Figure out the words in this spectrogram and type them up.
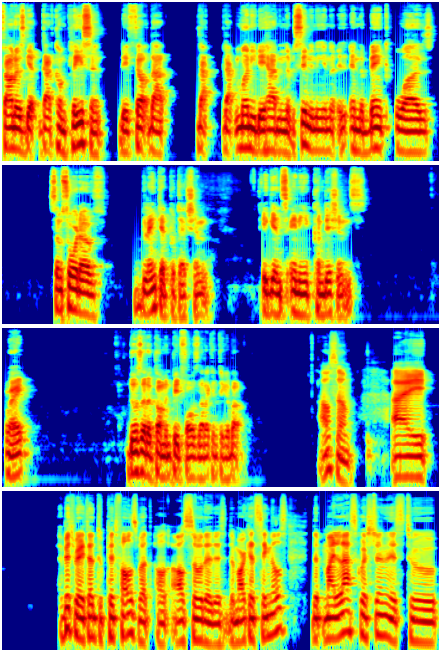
founders get got complacent. They felt that that that money they had in the vicinity in the, in the bank was some sort of blanket protection against any conditions right? Those are the common pitfalls that i can think about. Awesome. I a bit related to pitfalls but also the the, the market signals the, my last question is to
